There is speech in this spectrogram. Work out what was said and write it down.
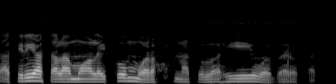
Akhirnya assalamualaikum warahmatullahi wabarakatuh.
